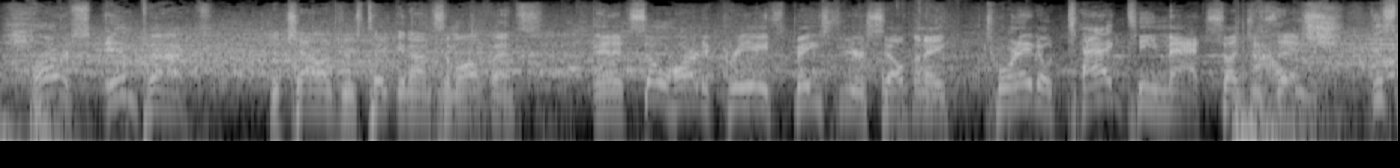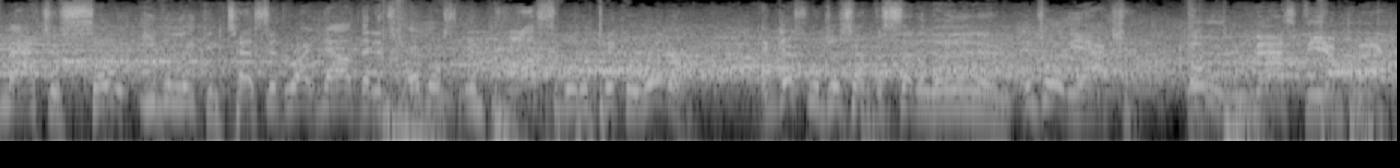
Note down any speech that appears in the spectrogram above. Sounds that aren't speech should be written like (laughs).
Harsh impact. The challenger's taking on some offense. And it's so hard to create space for yourself in a tornado tag team match such as this. This match is so evenly contested right now that it's almost impossible to pick a winner. I guess we'll just have to settle in and enjoy the action. Oh, nasty impact.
